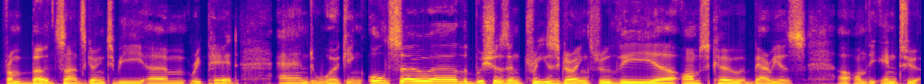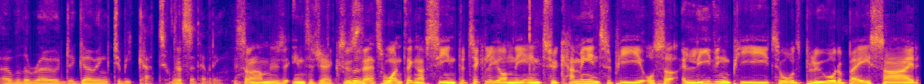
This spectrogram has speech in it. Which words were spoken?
from both sides going to be um, repaired and working? Also, uh, the bushes and trees growing through the uh, Armco barriers uh, on the N2 over the road going to be cut. What's that happening? Sorry, I'm going to interject because that's one thing I've seen, particularly on the N2 coming into PE, also leaving PE towards Blue Water Bay side.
